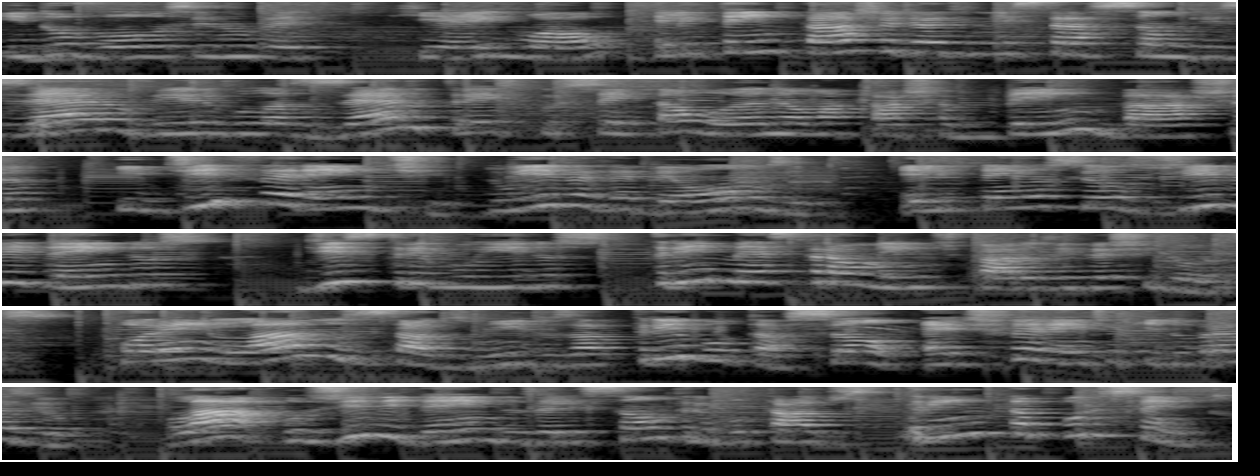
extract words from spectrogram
e do voo, vocês vão ver que é igual. Ele tem taxa de administração de 0,03% ao ano, é uma taxa bem baixa. E diferente do IVVB11, ele tem os seus dividendos distribuídos trimestralmente para os investidores. Porém, lá nos Estados Unidos, a tributação é diferente aqui do Brasil. Lá, os dividendos eles são tributados 30%.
